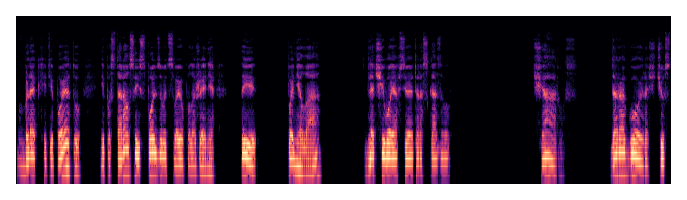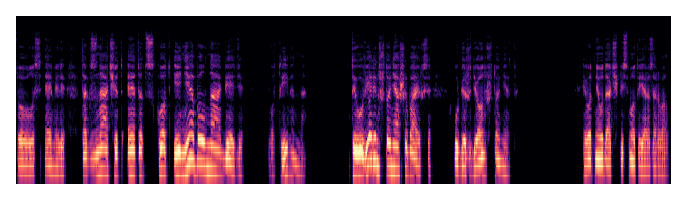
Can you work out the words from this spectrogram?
в Блэкхите поэту и постарался использовать свое положение. «Ты поняла, для чего я все это рассказывал?» «Чарльз, «Дорогой», — расчувствовалась Эмили, — «так значит, этот скот и не был на обеде?» «Вот именно. Ты уверен, что не ошибаешься?» «Убежден, что нет». И вот неудача, письмо-то я разорвал.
